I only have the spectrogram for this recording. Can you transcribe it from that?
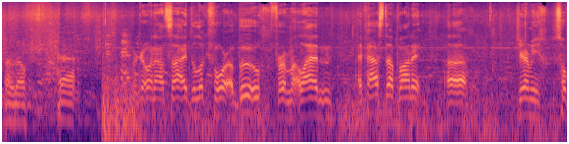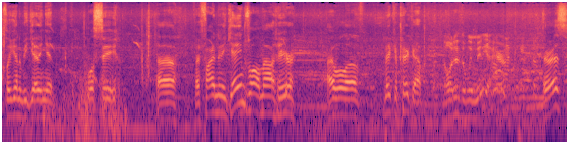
I don't know. Hat. We're going outside to look for Abu from Aladdin. I passed up on it. Uh, Jeremy is hopefully going to be getting it. We'll see. Uh, if I find any games while I'm out here, I will uh, make a pickup. Oh, there's the Wii Mini out here. There is?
